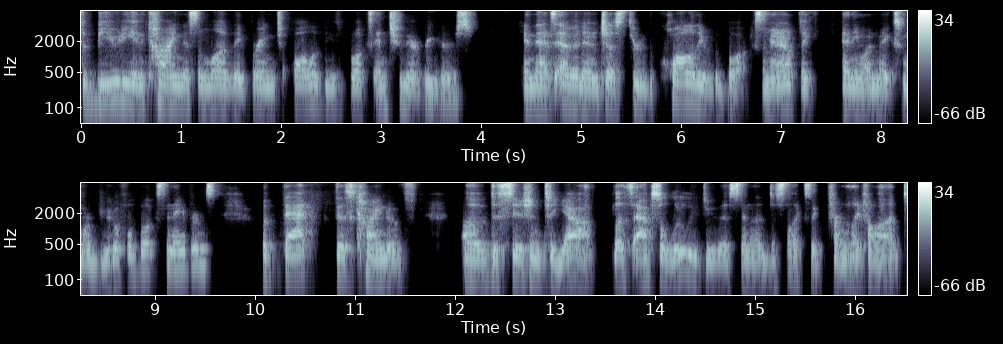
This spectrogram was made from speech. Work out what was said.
the beauty and kindness and love they bring to all of these books and to their readers. And that's evident just through the quality of the books. I mean, I don't think anyone makes more beautiful books than Abrams, but that this kind of of decision to yeah let's absolutely do this in a dyslexic friendly font.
